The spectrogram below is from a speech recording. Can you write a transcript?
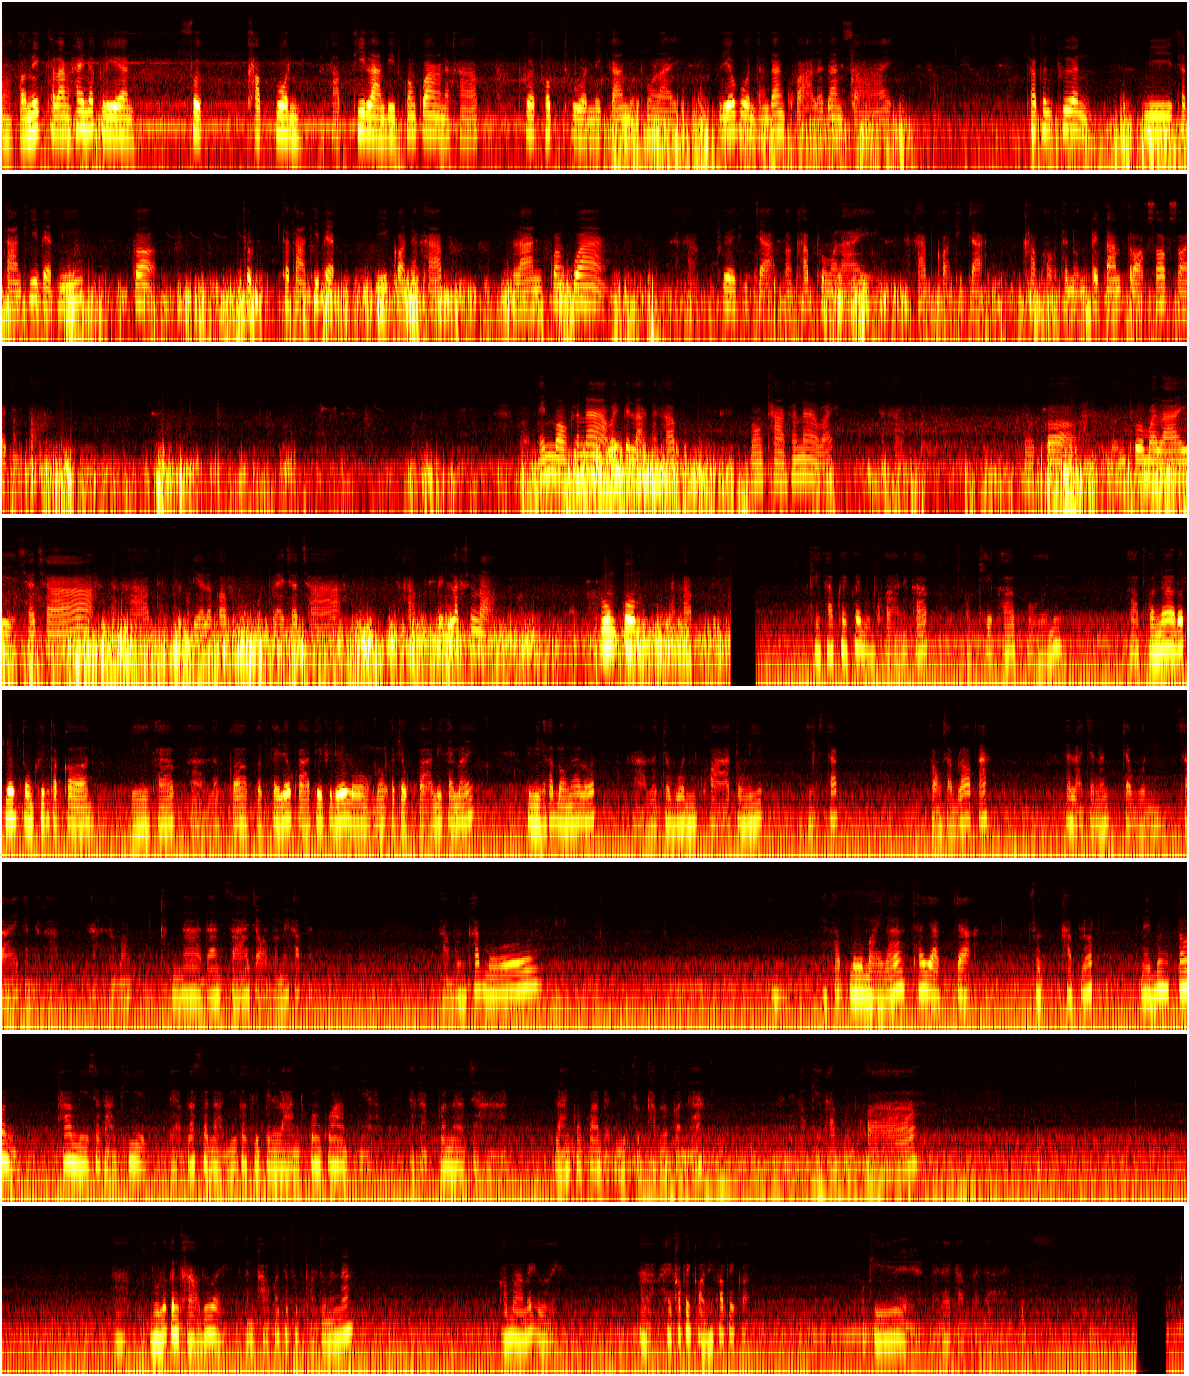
อตอนนี้กำลังให้นักเรียนฝึกขับวนนะครับที่ลานดินกว้างๆนะครับ เพื่อทบทวนในการหมุนพวงมาลัยเลี้ยววนทางด้านขวาและด้านซ้ายนะครับถ้าเพื่อนๆมีสถานที่แบบนี้ก็ฝึกสถานที่แบบนี้ก่อนนะครับลานกว้างๆนะครับ เพื่อที่จะบังคับพวงมาลัยนะครับ ก่อนที่จะ ขับออกถนนไปตามตรอกซอกซอยต่างๆ เน้นมองข้างหน้าไว้เป็นหลักนะครับ มองทางข้างหน้าไว้นะครับ แล้วก็หมุนพวงมาลัยช้าๆนะครับ ถึงจุดเลี้ยวแล้วก็หมุนพวงมาลัยช้าๆนะครับ เป็นลักษณะวงกลมนะครับ โอเคครับ ค่อยๆ หมุนขวานะครับ คครับหมุนอพอหน้ารถเริ่มตรงขึ้นกับก่อน ดีครับอ่าแล้วก็เปิดไฟเลี้ยวขวาตีไฟเลี้ยวลง มองกระจกขวามีใครไหมไม่มีนะครับมองหน้ารถอ่าเราจะวนขวาตรงนี้อีกสักสองสามรอบนะและหลังจากนั้นจะวนซ้ายกันนะครับอ่าระวังข้างหน้าด้านซ้ายจะออกมาไหมครับอ่าหมุนครับหมุนนะครับมือใหม่นะ ถ้าอยากจะ ฝึกขับรถในเบื้องต้น ถ้ามีสถานที่แบบลักษณะนี้ก็คือเป็นลานกว้างๆแบบเนี้ยนะครับ ก็น่าจะหาลานกว้างๆแบบนี้ฝึกขับรถก่อนนะอันนี้โอเคครับหมุนขวาดูรถกันข่าวด้วย กันข่าวก็จะฝึกถอยตรงนั้นนะ เขามาไม่เอ่ยอ่าให้เขาไปก่อนให้เขาไปก่อน โอเค ไปได้ครับไป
